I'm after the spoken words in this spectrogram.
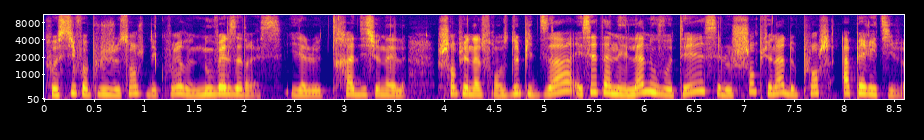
soit six fois plus de chances de découvrir de nouvelles adresses. Il y a le traditionnel championnat de France de pizza, et cette année, la nouveauté, c'est le championnat de planches apéritives.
